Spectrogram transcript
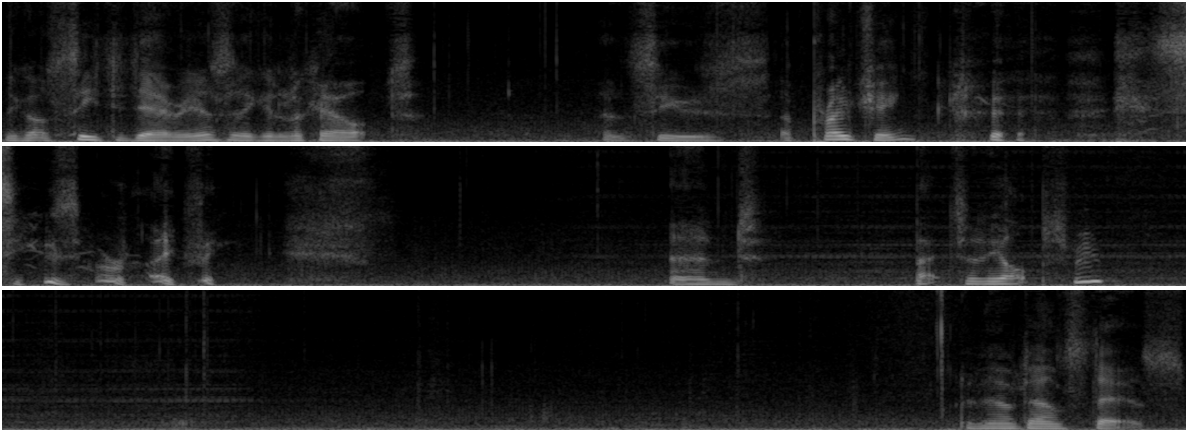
They've got seated areas so they can look out and see who's approaching, see who's arriving. And back to the ops room. And now downstairs.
